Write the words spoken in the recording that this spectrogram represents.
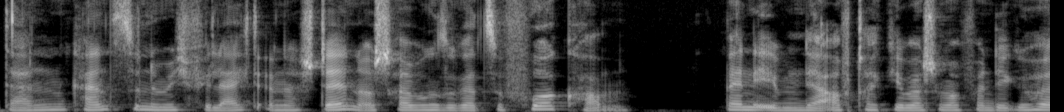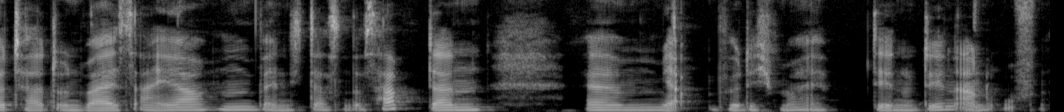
Dann kannst du nämlich vielleicht einer Stellenausschreibung sogar zuvorkommen wenn eben der Auftraggeber schon mal von dir gehört hat und weiß, ah ja, hm, wenn ich das und das habe, dann ähm, ja, würde ich mal den und den anrufen.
